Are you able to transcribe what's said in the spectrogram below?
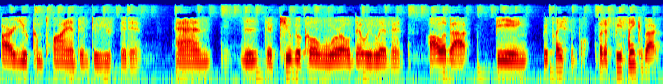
are you compliant and do you fit in? And the, the cubicle world that we live in, all about being replaceable. But if we think about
